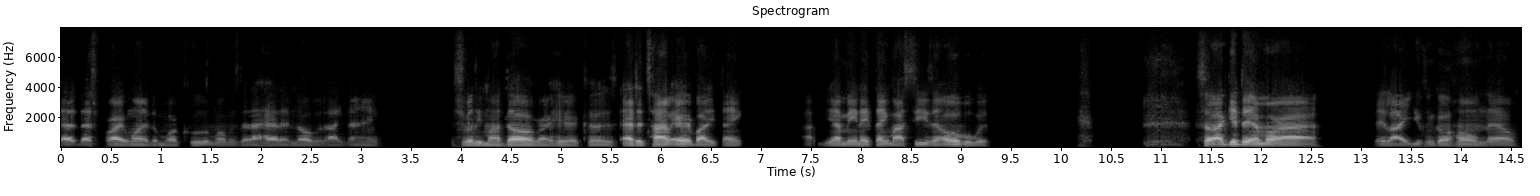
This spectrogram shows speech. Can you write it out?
that that's probably one of the more cooler moments that I had at Nova. Like, dang, it's really my dog right here. Cause at the time, everybody think, uh, yeah, I mean, they think my season over with. so I get the MRI. They like, you can go home now.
